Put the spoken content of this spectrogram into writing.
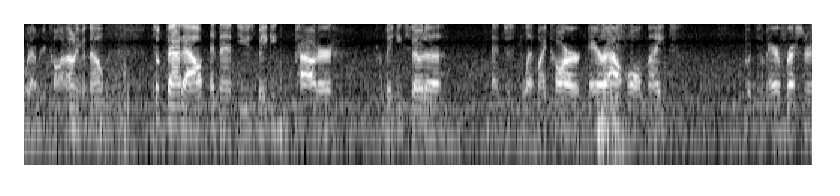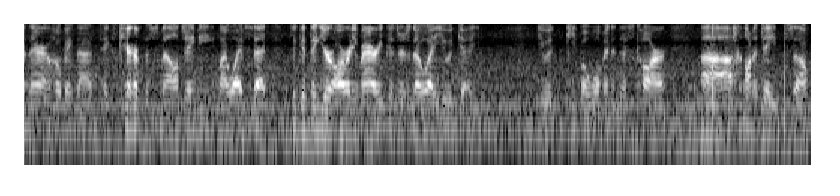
whatever you call it. I don't even know. Took that out and then used baking powder or baking soda and just let my car air out all night. Put some air freshener in there, I'm hoping that takes care of the smell. Jamie, my wife, said it's a good thing you're already married because there's no way you would get you would keep a woman in this car uh, on a date. So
